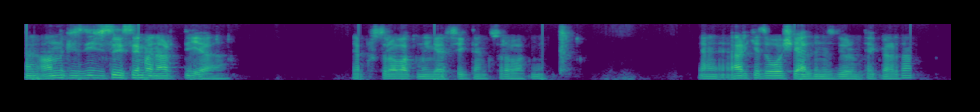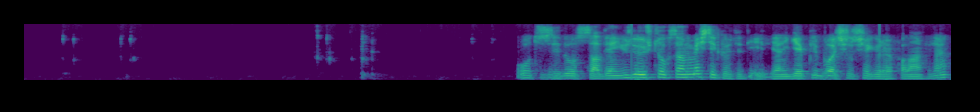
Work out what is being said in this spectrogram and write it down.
Hani anlık izleyici sayısı hemen arttı ya. Ya kusura bakmayın gerçekten kusura bakmayın. Yani herkese hoş geldiniz diyorum tekrardan. 37 36 yani %3.95 de kötü değil. Yani gap'li bu açılışa göre falan filan.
